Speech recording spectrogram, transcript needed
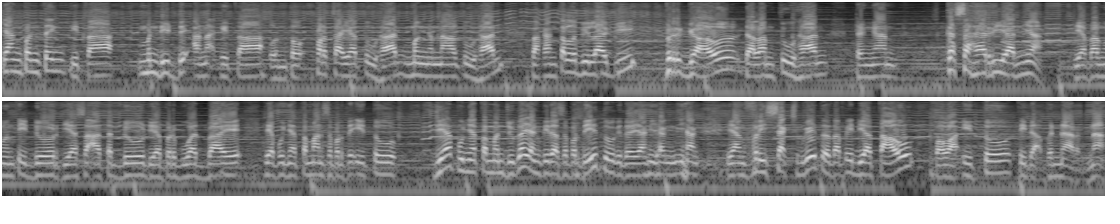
yang penting kita mendidik anak kita untuk percaya Tuhan, mengenal Tuhan, bahkan terlebih lagi bergaul dalam Tuhan dengan kesehariannya. Dia bangun tidur, dia saat teduh, dia berbuat baik, dia punya teman seperti itu dia punya teman juga yang tidak seperti itu gitu yang yang yang yang free sex begitu tapi dia tahu bahwa itu tidak benar. Nah,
